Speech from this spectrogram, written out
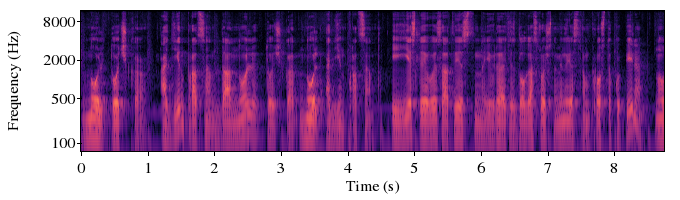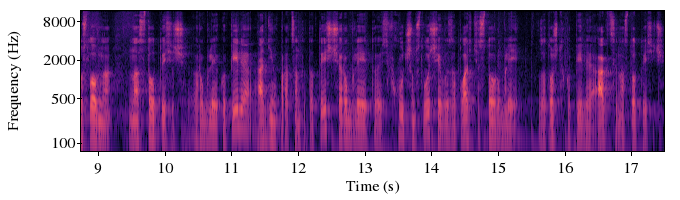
0.1% до 0.01%. И если вы, соответственно, являетесь долгосрочным инвестором, просто купили, ну, условно, на 100 тысяч рублей купили, 1% это 1000 рублей, то есть в худшем случае вы заплатите 100 рублей за то, что купили акции на 100 тысяч.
